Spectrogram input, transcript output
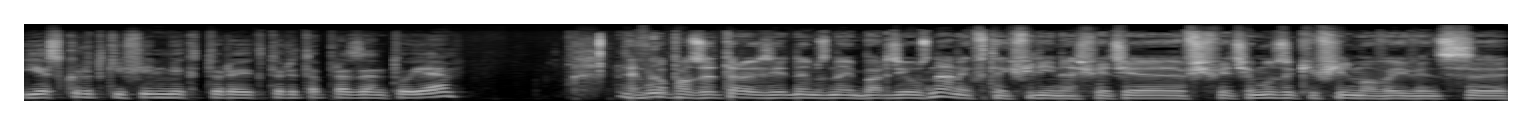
Jest krótki filmik, który, który to prezentuje. Ten kompozytor jest jednym z najbardziej uznanych w tej chwili na świecie, w świecie muzyki filmowej, więc y,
